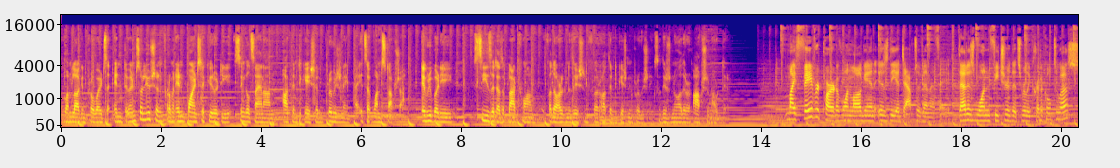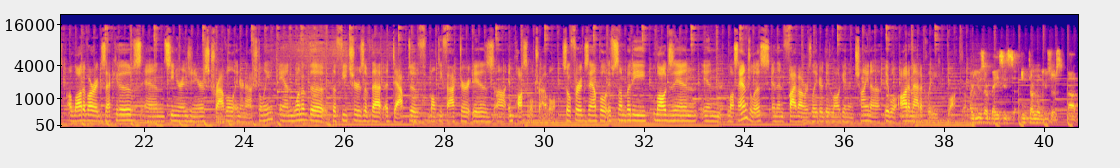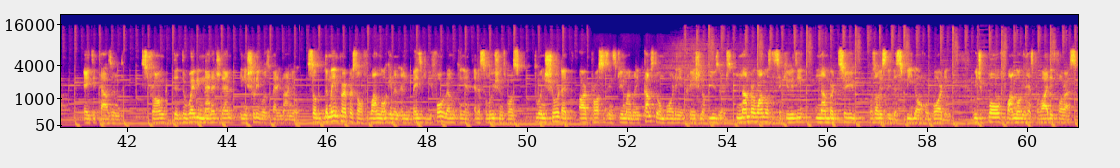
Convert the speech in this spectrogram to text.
OneLogin provides an end-to-end solution from an endpoint security, single sign-on, authentication, provisioning. It's a one-stop shop. Everybody sees it as a platform for the organization for authentication and provisioning. So there's no other option out there. My favorite part of OneLogin is the adaptive MFA. That is one feature that's really critical to us. A lot of our executives and senior engineers travel internationally, and one of the, the features of that adaptive multi-factor is uh, impossible travel. So for example, if somebody logs in in Los Angeles and then five hours later they log in in China, it will automatically block them. Our user base is internal users, about 80,000 strong. The, the way we manage them initially was very manual. So the main purpose of OneLogin and, and basically before we were looking at, at the solutions was to ensure that our process is streamlined when it comes to onboarding and creation of users. Number one was the security. Number two was obviously the speed of onboarding, which both OneLogin has provided for us.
